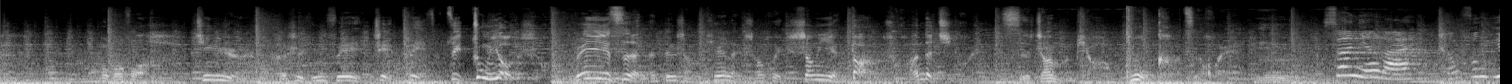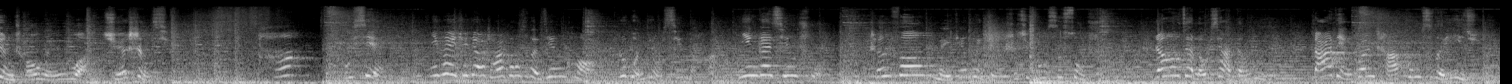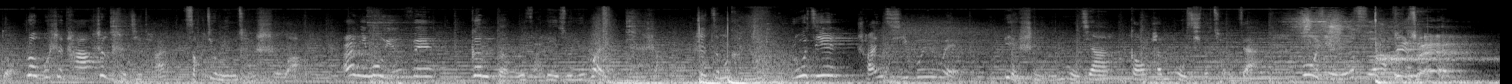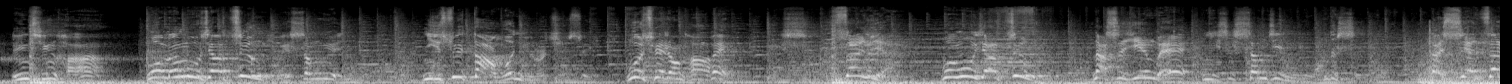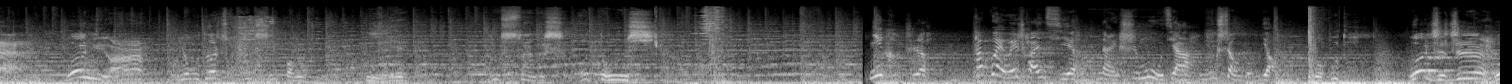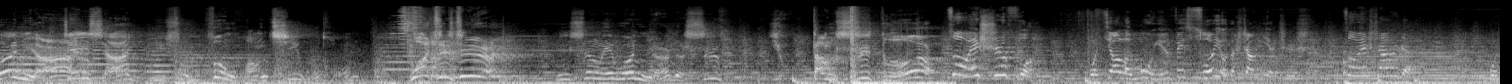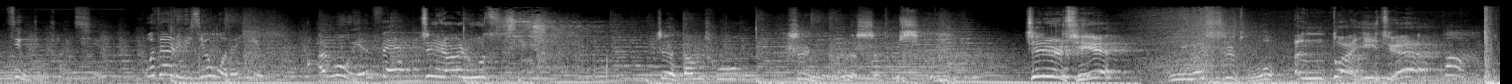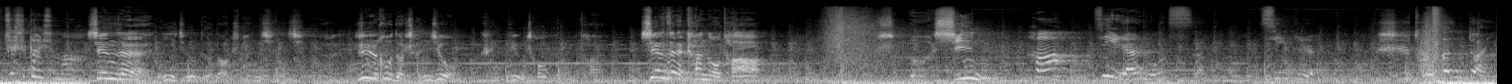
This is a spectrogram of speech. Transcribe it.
穆伯父，今日可是云飞这辈子最重要的时候，唯一一次能登上天籁商会商业大船的机会，此张门票不可自毁。嗯，三年来，陈峰运筹帷幄，决胜千里。他不信，你可以去调查公司的监控。如果你有心的话，你应该清楚，陈峰每天会准时去公司送水，然后在楼下等你，打点观察公司的一举一动。若不是他，盛世集团早就名存实亡，而你慕云飞根本无法立足于万人之上。这怎么可能？如今传奇归位，便是你们穆家高攀不起的存在。不仅如此，闭嘴！林清寒，我们穆家敬你为商业女王，你虽大我女儿几岁，我却让她拜为师三年。我穆家敬你，那是因为你是商界女王的身份。但现在我女儿有得传奇帮助，你又算个什么东西啊？你可知，她贵为传奇，乃是穆家无上荣耀。我不懂，我只知我女儿尖霞玉树，凤凰栖梧桐。我只知你身为我女儿的师傅，有当师德。作为师傅，我教了穆云飞所有的商业知识；作为商人，我敬重传奇，我在履行我的义务。而慕云飞，既然如此，这当初是你们的师徒协议，今日起，你们师徒恩断义绝。爸，这是干什么？现在你已经得到传奇的青睐，日后的成就肯定超过于他。现在看到他是恶心。好，既然如此，今日师徒恩断义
